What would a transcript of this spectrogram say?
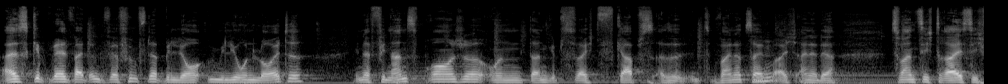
Also es gibt weltweit ungefähr 500 Millio- Millionen Leute in der Finanzbranche und dann gibt es vielleicht, gab es, also in meiner Zeit war ich einer der 20, 30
